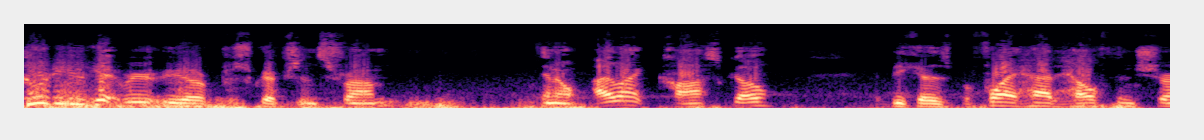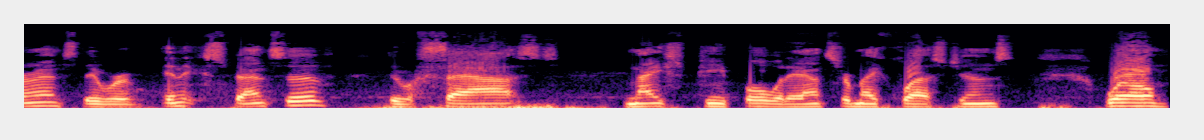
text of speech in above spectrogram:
who do you get your prescriptions from? You know, I like Costco because before I had health insurance, they were inexpensive, they were fast, nice people would answer my questions. Well,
